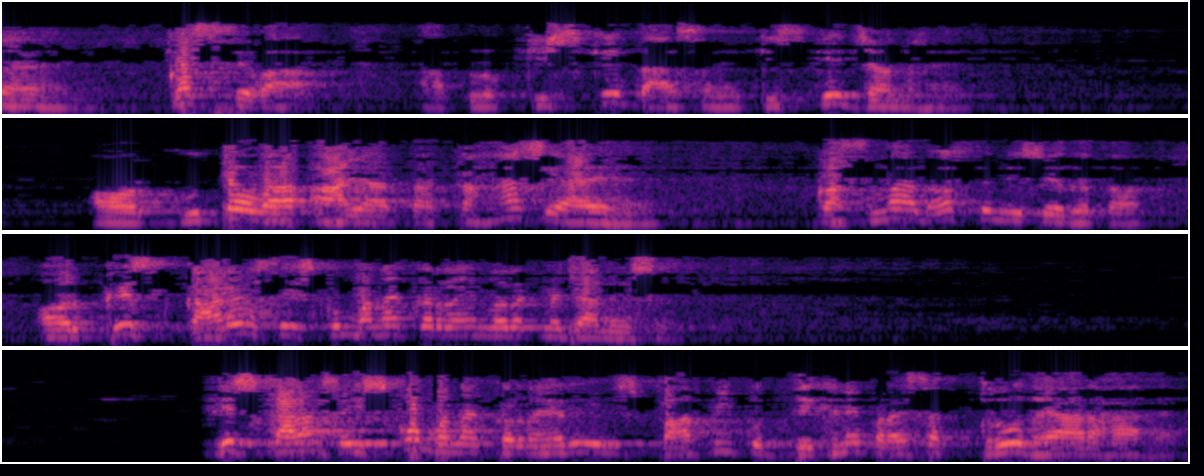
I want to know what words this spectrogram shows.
रहे हैं कस सेवा आप लोग किसके दास हैं, किसके जन हैं? और कुतवा आया था कहाँ से आए हैं? कस्माद अस्त निषेधता। और किस कारण से इसको मना कर रहे हैं नरक में जाने से? किस कारण से इसको मना कर रहे हैं? इस पापी को देखने पर ऐसा क्रोध आ रहा है।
